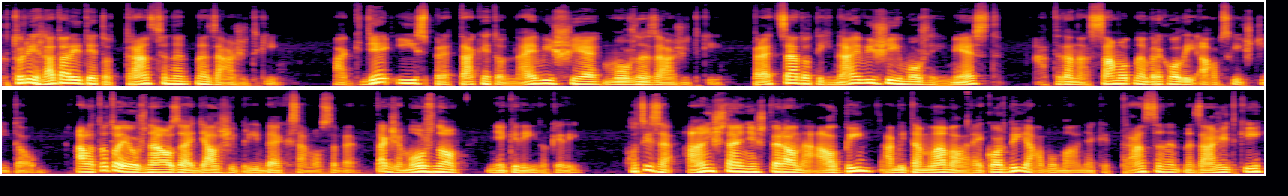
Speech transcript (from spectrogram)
ktorí hľadali tieto transcendentné zážitky. A kde ísť pre takéto najvyššie možné zážitky? Predsa do tých najvyšších možných miest, a teda na samotné vrcholy alpských štítov. Ale toto je už naozaj ďalší príbeh samo sebe. Takže možno niekedy inokedy. Hoci sa Einstein neštveral na Alpy, aby tam lámal rekordy alebo mal nejaké transcendentné zážitky,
